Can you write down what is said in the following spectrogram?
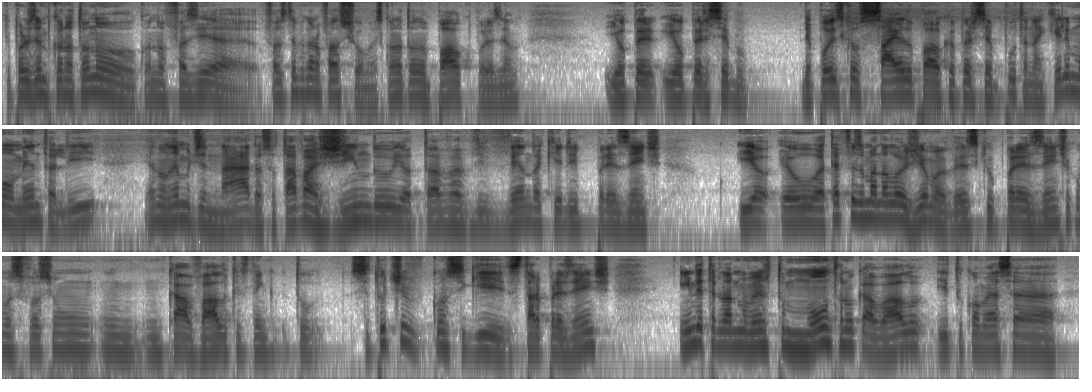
Que, por exemplo, quando eu tô no. Quando eu fazia. Faz tempo que eu não faço show, mas quando eu tô no palco, por exemplo, e eu, per- e eu percebo. Depois que eu saio do palco, eu percebo, puta, naquele momento ali, eu não lembro de nada, eu só tava agindo e eu tava vivendo aquele presente. E eu, eu até fiz uma analogia uma vez que o presente é como se fosse um, um, um cavalo que tu tem que. Tu, se tu te conseguir estar presente, em determinado momento tu monta no cavalo e tu começa a,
